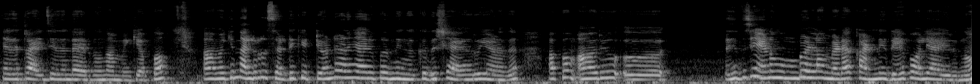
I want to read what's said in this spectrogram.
ഞാൻ ഇത് ട്രൈ ചെയ്തിട്ടുണ്ടായിരുന്നു അമ്മയ്ക്ക്. അപ്പം അമ്മയ്ക്ക് നല്ല റിസൾട്ട് കിട്ടിയോണ്ടാണ് ഞാനിപ്പോൾ നിങ്ങൾക്ക് ഇത് ഷെയർ ചെയ്യണത്. അപ്പം ആ ഒരു ഇത് ചെയ്യണ മുമ്പുള്ള അമ്മയുടെ കണ്ണ് ഇതേപോലെ ആയിരുന്നു.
